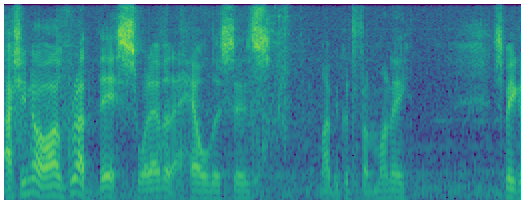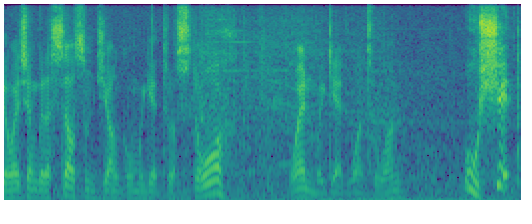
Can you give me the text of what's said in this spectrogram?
Actually, no, I'll grab this, whatever the hell this is. Might be good for money. Speaking of which, I'm going to sell some junk when we get to a store. When we get one-to-one. -one. Ooh, ship!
